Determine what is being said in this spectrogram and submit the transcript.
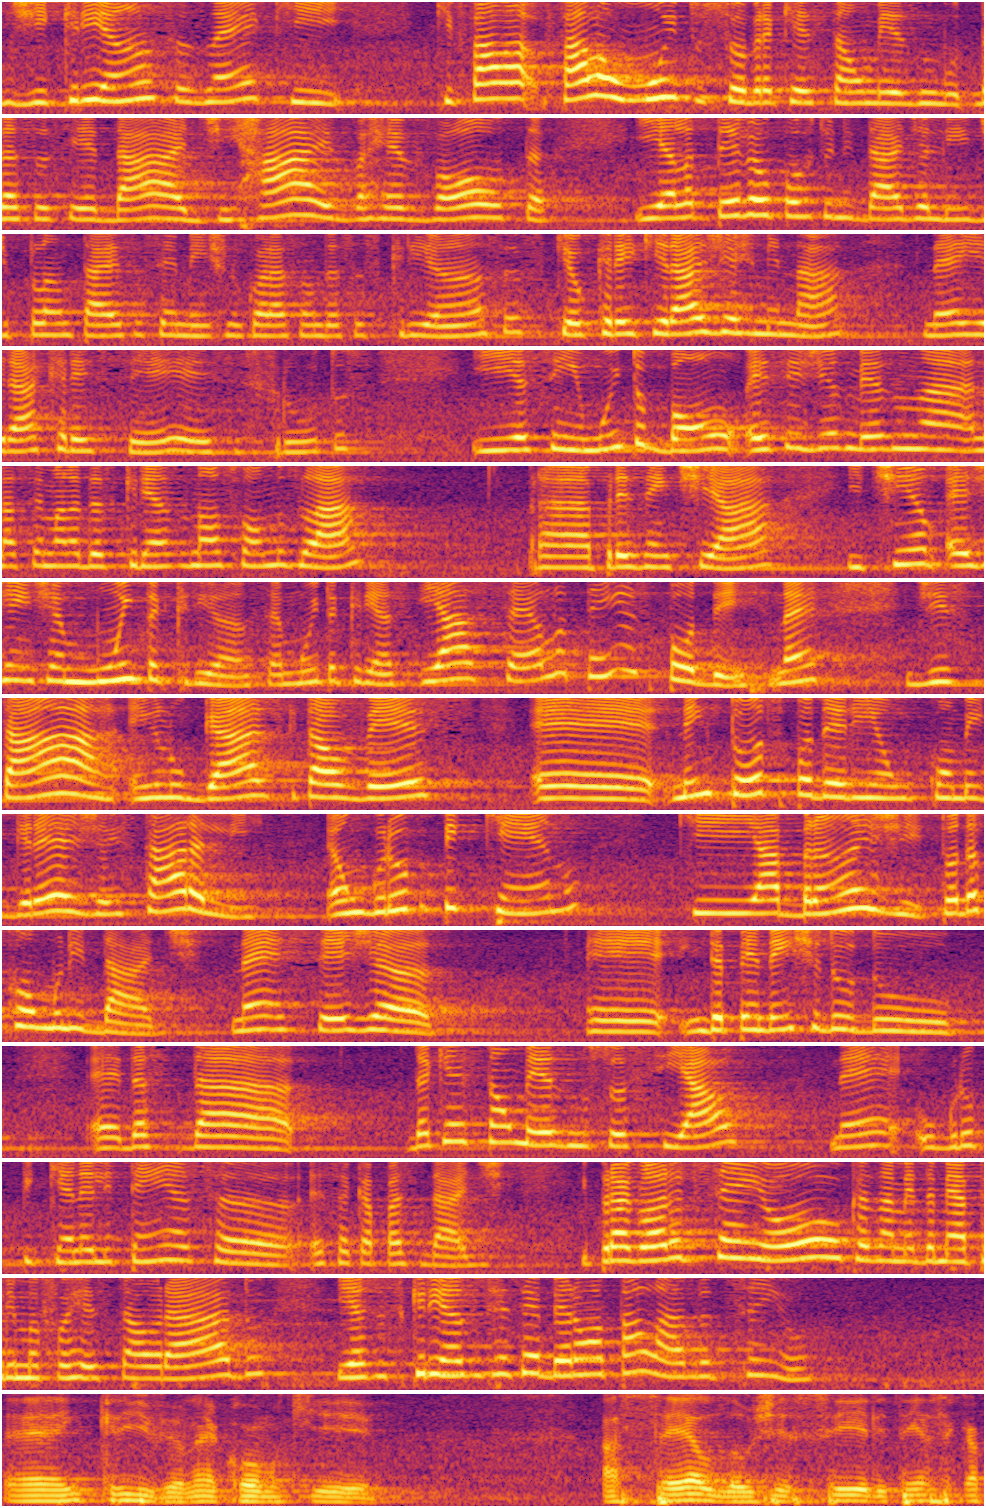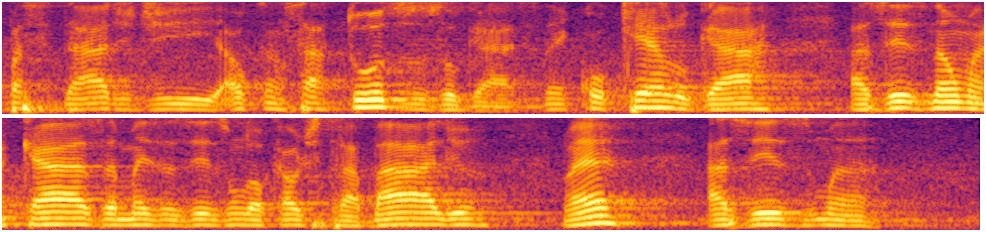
de crianças, né, que, que fala, falam muito sobre a questão mesmo da sociedade, raiva, revolta, e ela teve a oportunidade ali de plantar essa semente no coração dessas crianças, que eu creio que irá germinar, né, irá crescer esses frutos. E, assim, muito bom. Esses dias mesmo, na, na Semana das Crianças, nós fomos lá para presentear e tinha, é, gente, é muita criança, é muita criança. E a célula tem esse poder, né? De estar em lugares que talvez é, nem todos poderiam, como igreja, estar ali. É um grupo pequeno que abrange toda a comunidade, né? Seja é, independente do, do é, da, da, da questão mesmo social, né? O grupo pequeno ele tem essa essa capacidade. E para a glória do Senhor, o casamento da minha prima foi restaurado e essas crianças receberam a palavra do Senhor. É incrível, né, como que a célula, o GC, ele tem essa capacidade de alcançar todos os lugares, né? Qualquer lugar, às vezes não uma casa, mas às vezes um local de trabalho, não é? Às vezes uma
